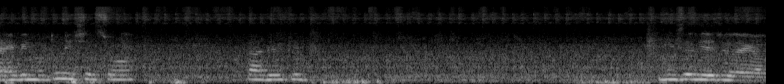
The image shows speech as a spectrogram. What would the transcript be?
লাইভে নতুন এসেছ, তাদেরকে হেসে দিয়ে চলে গেল।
